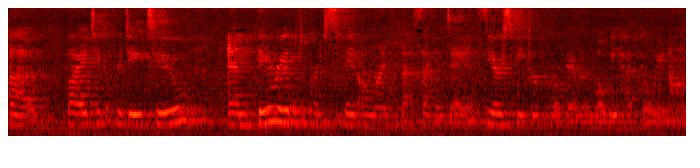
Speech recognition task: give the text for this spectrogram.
uh, buy a ticket for day two, and they were able to participate online for that second day and see our speaker program and what we had going on.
